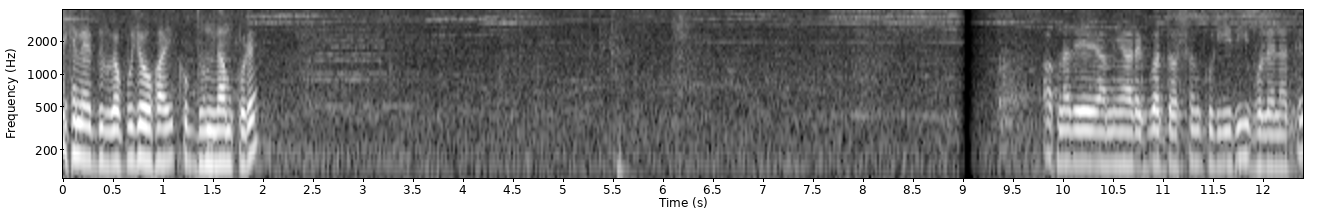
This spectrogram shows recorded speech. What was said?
এখানে দুর্গাপুজোও হয় খুব ধুমধাম করে। আপনাদের আমি আর একবার দর্শন করিয়ে দিই ভোলেনাথে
